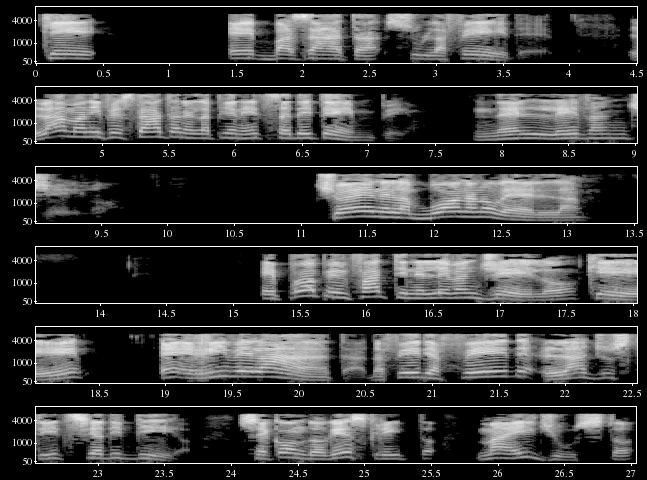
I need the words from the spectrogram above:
che è basata sulla fede, l'ha manifestata nella pienezza dei tempi, nell'Evangelo, cioè nella buona novella. È proprio infatti nell'Evangelo che è rivelata da fede a fede la giustizia di Dio, secondo che è scritto, ma il giusto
